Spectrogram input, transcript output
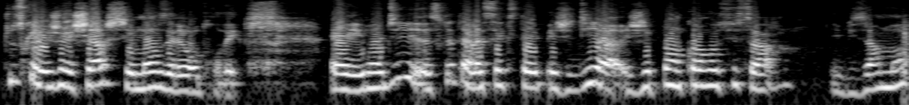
tout ce que les gens cherchent, c'est moi vous allez retrouver. Et il m'a dit est-ce que tu as la sextape? Et j'ai dit ah, j'ai pas encore reçu ça. Et bizarrement,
